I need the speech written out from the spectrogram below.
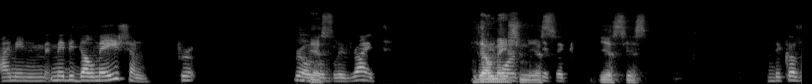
I mean, maybe Dalmatian, pro- Yes. probably right. to be more Dalmatian, yes, yes, yes. Because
